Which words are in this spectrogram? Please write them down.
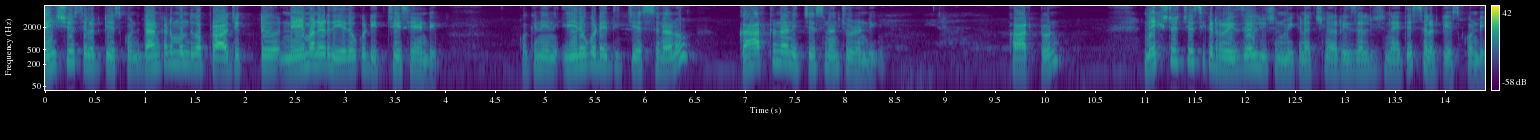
రేషియో సెలెక్ట్ చేసుకోండి. దానికంటే ముందుగా ప్రాజెక్ట్ నేమ్ అనేది ఏదో ఒకటి ఇచ్చేసేయండి. ఓకే నేను ఏదో ఒకటి అయితే ఇచ్చేస్తున్నాను. కార్టూన్ అని ఇచ్చేస్తున్నాను చూడండి. కార్టూన్ నెక్స్ట్ వచ్చేసి ఇక్కడ రిజల్యూషన్ మీకు నచ్చిన రిజల్యూషన్ అయితే సెలెక్ట్ చేసుకోండి.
